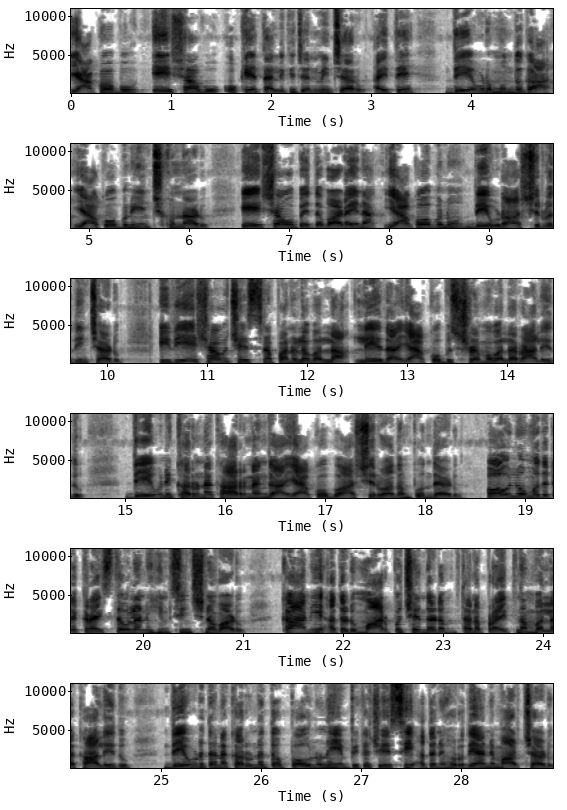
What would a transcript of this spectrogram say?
యాకోబు ఏషావు ఒకే తల్లికి జన్మించారు. అయితే దేవుడు ముందుగా యాకోబును ఎంచుకున్నాడు. ఏషావు పెద్దవాడైన యాకోబును దేవుడు ఆశీర్వదించాడు. ఇది ఏషావు చేసిన పనుల వల్ల లేదా యాకోబు శ్రమ వల్ల రాలేదు. దేవుని కరుణ కారణంగా యాకోబు ఆశీర్వాదం పొందాడు. పౌలు మొదట క్రైస్తవులను హింసించినవాడు. కానీ అతడు మార్పు చెందడం తన ప్రయత్నం వల్ల కాలేదు. దేవుడు తన కరుణతో పౌలును ఎంపిక చేసి అతని హృదయాన్ని మార్చాడు.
